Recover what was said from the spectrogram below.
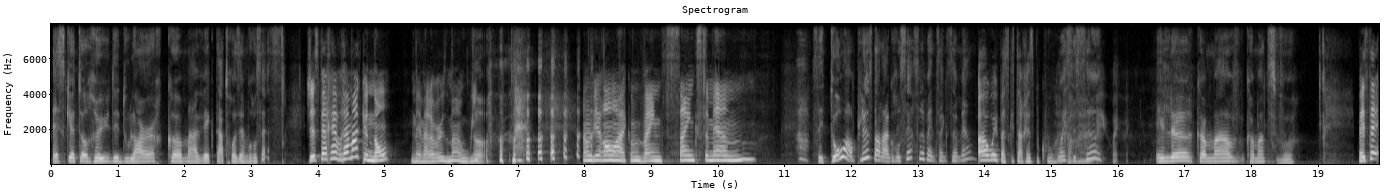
Est-ce que tu aurais eu des douleurs comme avec ta troisième grossesse? J'espérais vraiment que non, mais malheureusement, oui. Ah. Environ à comme 25 semaines. C'est tôt en plus dans la grossesse, là, 25 semaines? Ah oui, parce qu'il t'en reste beaucoup. Ouais, encore, c'est hein. ça. Ouais, ouais. Et là, comment, comment tu vas? Ben, c'était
